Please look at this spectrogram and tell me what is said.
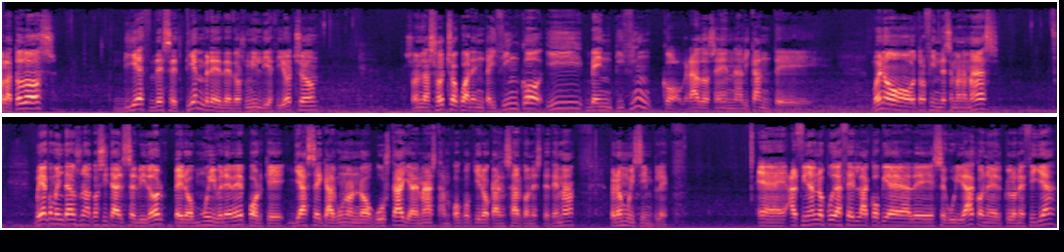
Hola a todos, 10 de septiembre de 2018, son las 8.45 y 25 grados en Alicante. Bueno, otro fin de semana más. Voy a comentaros una cosita del servidor, pero muy breve porque ya sé que a algunos no os gusta y además tampoco quiero cansar con este tema, pero es muy simple. Eh, al final no pude hacer la copia de seguridad con el clonecilla,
